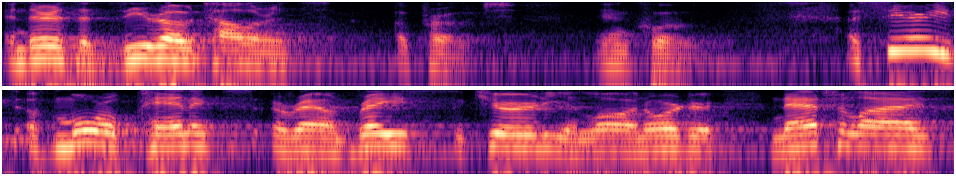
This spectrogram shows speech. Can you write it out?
and there is a zero tolerance approach, end quote. A series of moral panics around race, security, and law and order naturalized,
